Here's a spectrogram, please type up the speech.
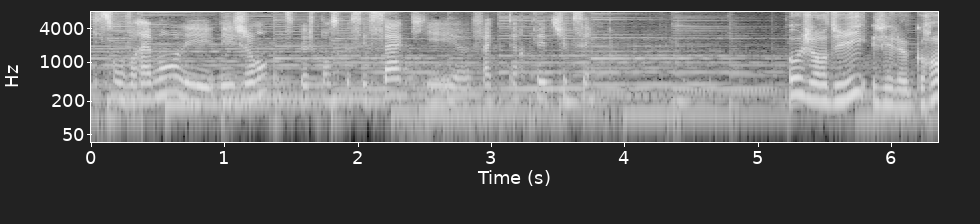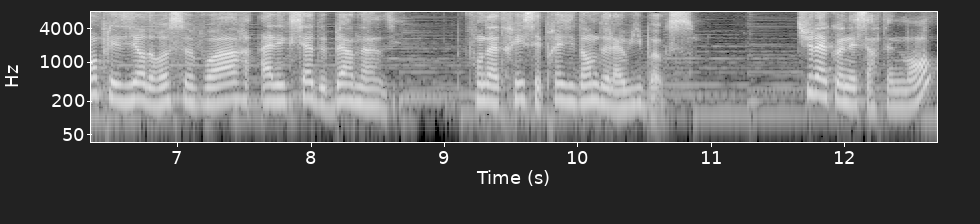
qui sont vraiment les, les, gens, parce que je pense que c'est ça qui est facteur clé de succès. Aujourd'hui, j'ai le grand plaisir de recevoir Alexia de Bernardi, fondatrice et présidente de la WeBox. Tu la connais certainement,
